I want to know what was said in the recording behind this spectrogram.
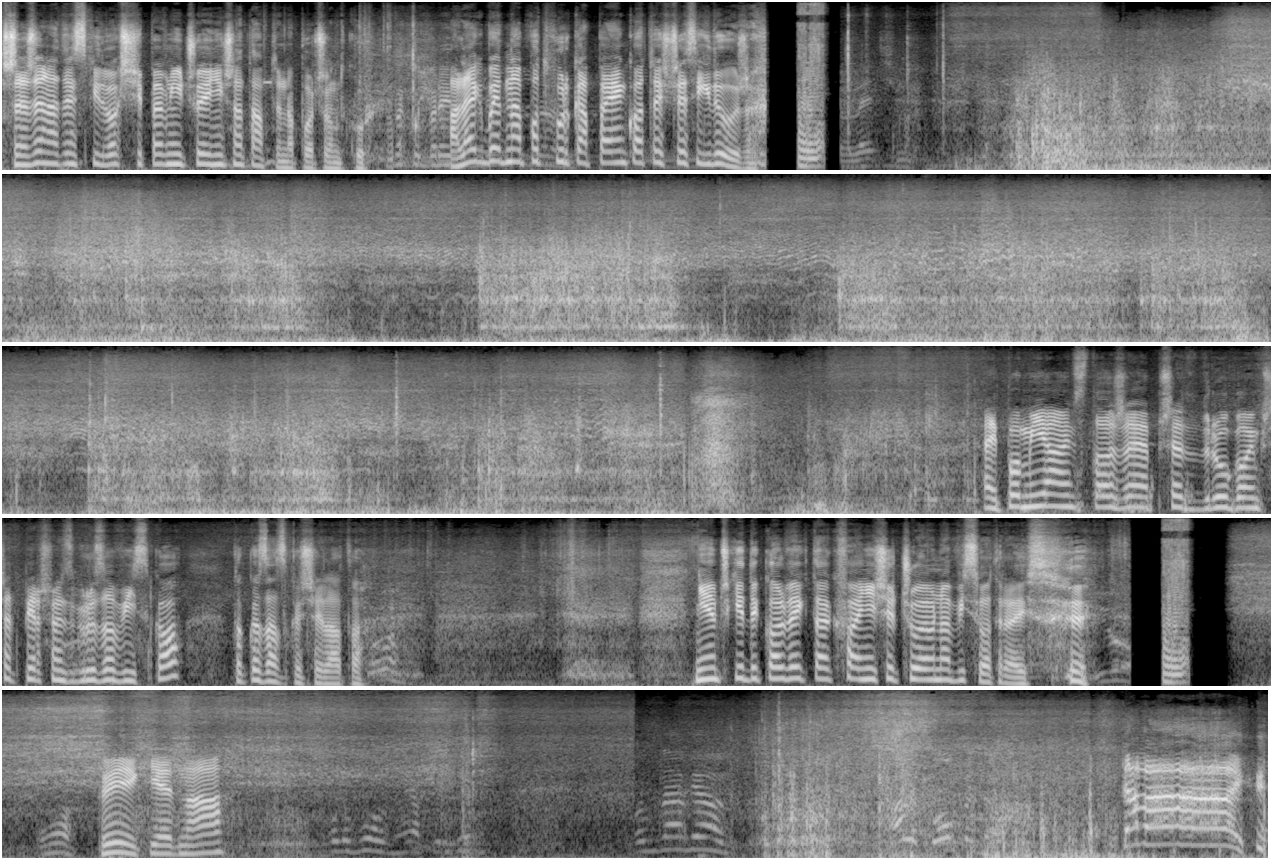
Szczerze, na tym speedbox się pewniej czuję niż na tamtym na początku. Ale jakby jedna podwórka pękła, to jeszcze jest ich dużo. Ej, pomijając to, że przed drugą i przed pierwszą jest gruzowisko, to kozacko się lata. Nie wiem, czy kiedykolwiek tak fajnie się czułem na Wisła Trace. Pyk, jedna. Pozdrawiam. Dawaj!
